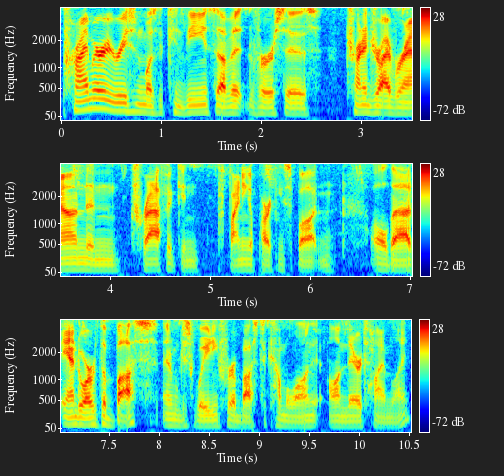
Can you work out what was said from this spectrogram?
primary reason was the convenience of it versus trying to drive around and traffic and finding a parking spot and all that and or the bus and just waiting for a bus to come along on their timeline.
